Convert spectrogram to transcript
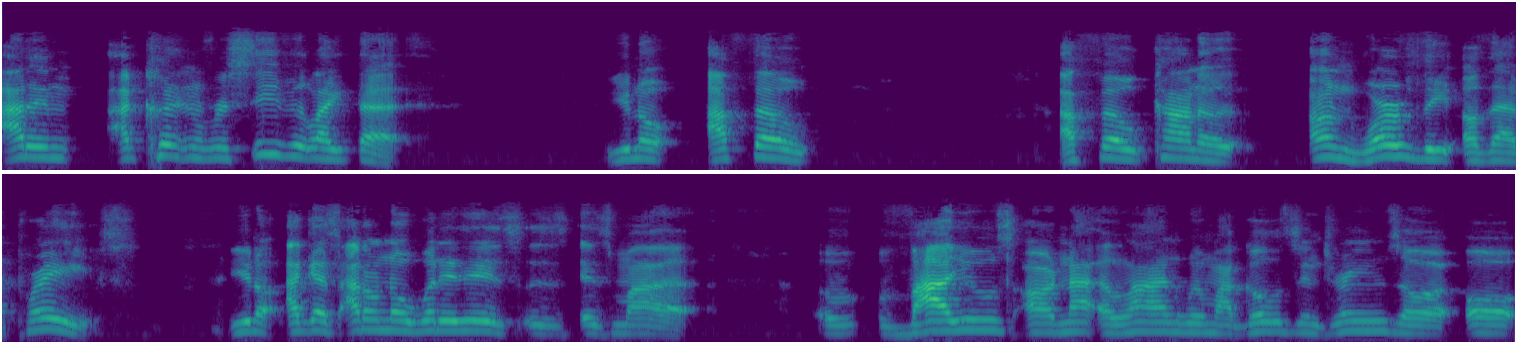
I didn't I couldn't receive it like that. You know, I felt I felt kind of unworthy of that praise. You know, I guess I don't know what it is is is my values are not aligned with my goals and dreams or or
